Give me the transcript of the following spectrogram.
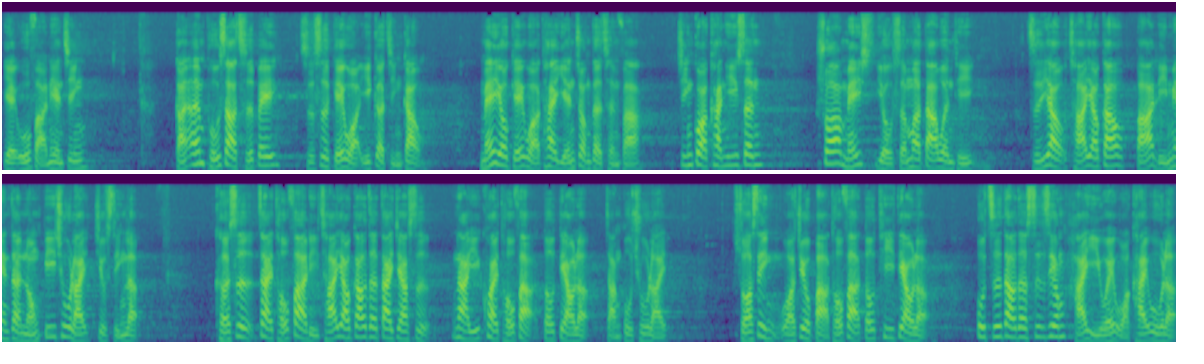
也无法念经。感恩菩萨慈悲，只是给我一个警告，没有给我太严重的惩罚。经过看医生，说没有什么大问题，只要擦药膏把里面的脓逼出来就行了。可是，在头发里擦药膏的代价是那一块头发都掉了，长不出来。索性我就把头发都剃掉了。不知道的师兄还以为我开悟了。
